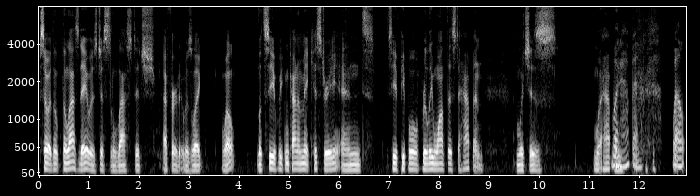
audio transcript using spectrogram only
So the, the last day was just the last ditch effort. It was like, well, let's see if we can kind of make history and see if people really want this to happen, which is what happened. What happened? well,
